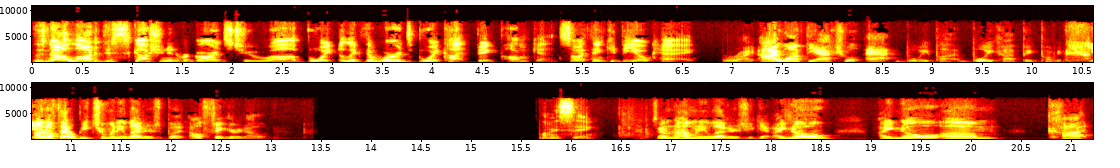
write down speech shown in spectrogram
There's not a lot of discussion in regards to uh boy like the words boycott Big Pumpkin, so I think you'd be okay. Right, I want the actual at boycott boycott Big Pumpkin. I don't know if that'll be too many letters, but I'll figure it out. Let me see. So I don't know how many letters you get. I know, I know. Um, Cot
